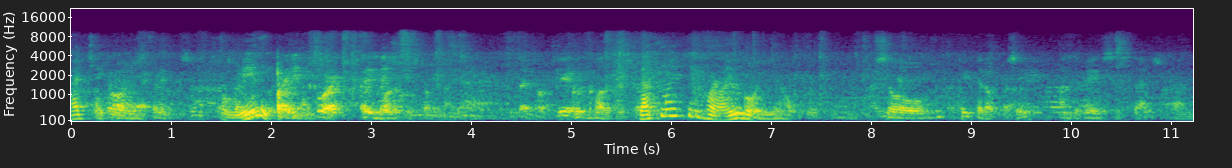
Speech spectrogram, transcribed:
had Oh, takeaway it's yet. very nice. Oh really? Good quality stuff, like, good quality stuff. That might be where I'm going now. So I picked that up, you see, on the basis that I'm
